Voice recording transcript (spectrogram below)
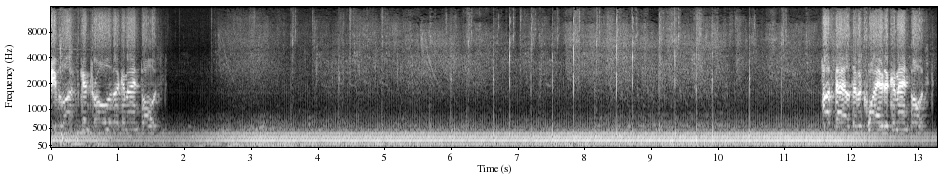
We've lost control of the command post. Hostiles have acquired a command post.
